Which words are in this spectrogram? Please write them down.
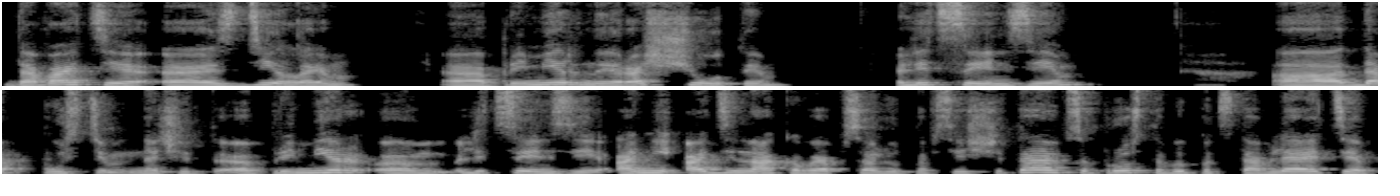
давайте э, сделаем э, примерные расчеты лицензии допустим, значит, э, пример эм, лицензии, они одинаковые абсолютно все считаются, просто вы подставляете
